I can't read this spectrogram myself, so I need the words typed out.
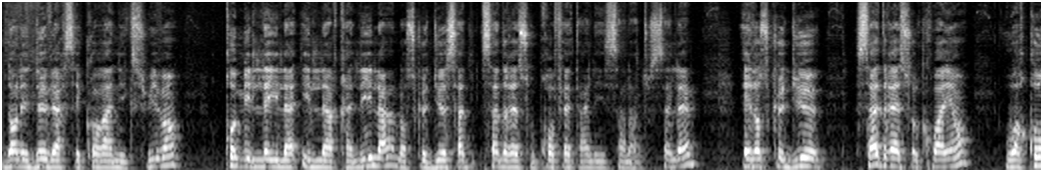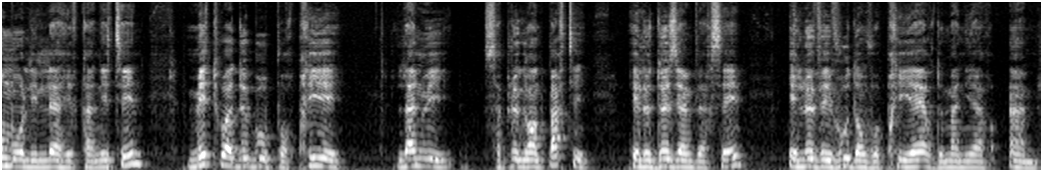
dans les deux versets coraniques suivants. illa lorsque Dieu s'adresse au prophète salam, et lorsque Dieu s'adresse aux croyants, mets-toi debout pour prier la nuit, sa plus grande partie. Et le deuxième verset, et levez-vous dans vos prières de manière humble.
